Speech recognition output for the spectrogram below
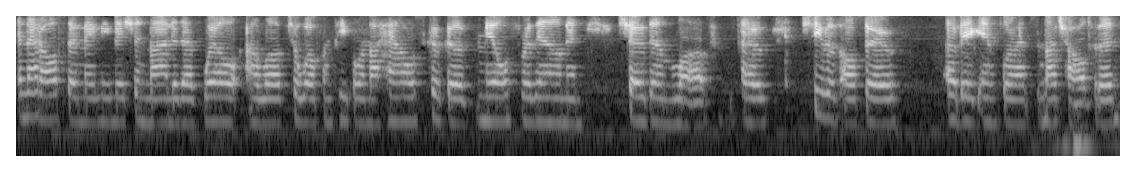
And that also made me mission minded as well. I love to welcome people in my house, cook a meal for them, and show them love. So she was also a big influence in my childhood.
